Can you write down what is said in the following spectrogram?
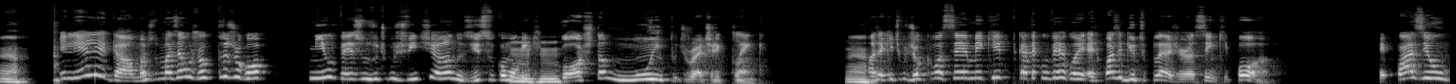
É. Ele é legal, mas, mas é um jogo que você jogou mil vezes nos últimos 20 anos. Isso como alguém que uhum. gosta muito de Ratchet Clank. É. Mas é aquele tipo de jogo que você meio que fica até com vergonha. É quase guilty pleasure, assim, que, porra, é quase um.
